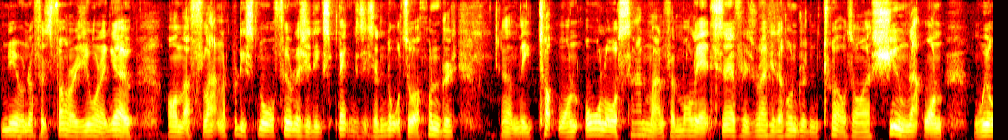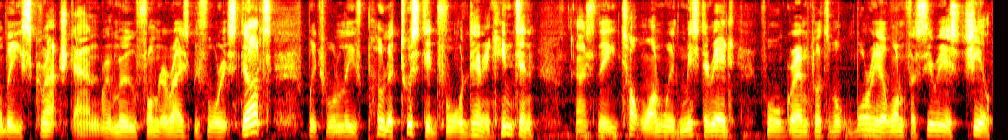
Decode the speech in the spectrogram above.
near enough as far as you want to go on the flat, and a pretty small field as you'd expect, as it's a 0 to 100, and the top one, All or Sandman from Molliet Surfer, is rated 112, so I assume that one will be scratched and removed from the race before it starts, which will leave Polar Twisted for Derek Hinton. That's the top one with Mr. Ed for Graham Clutterbuck. Warrior one for Serious Chill.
